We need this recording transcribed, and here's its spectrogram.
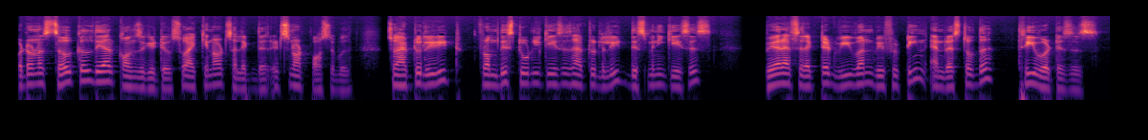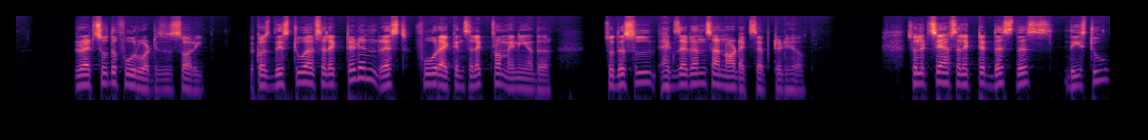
But on a circle, they are consecutive. So I cannot select this. It's not possible. So I have to delete from this total cases, I have to delete this many cases where I've selected V1, V15 and rest of the three vertices. Rest of the four vertices, sorry. Because these two I've selected and rest four I can select from any other. So this will hexagons are not accepted here. So let's say I've selected this, this, these two,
